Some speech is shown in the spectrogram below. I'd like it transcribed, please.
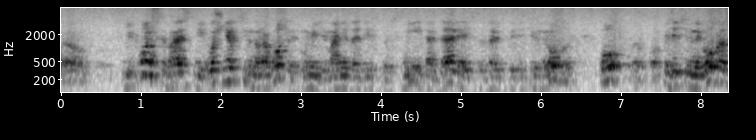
э, японцы в России очень активно работают, мы видим, они задействуют СМИ и так далее, и создают позитивный образ, о, позитивный образ.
